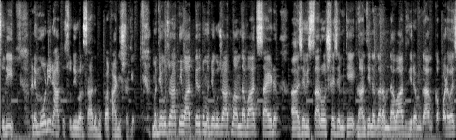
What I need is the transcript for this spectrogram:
સુધી અને મોડી રાત સુધી વરસાદ ભૂકા કાઢી શકે. મધ્ય ગુજરાતની વાત કરીએ તો મધ્ય ગુજરાતમાં અમદાવાદ સાઈડ જે વિસ્તારો છે, જેમ કે ગાંધીનગર, અમદાવાદ, વિરમગામ, કપડવજ,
